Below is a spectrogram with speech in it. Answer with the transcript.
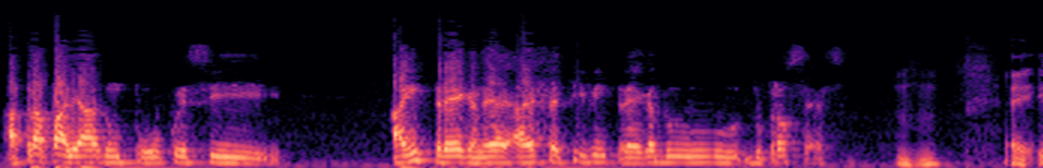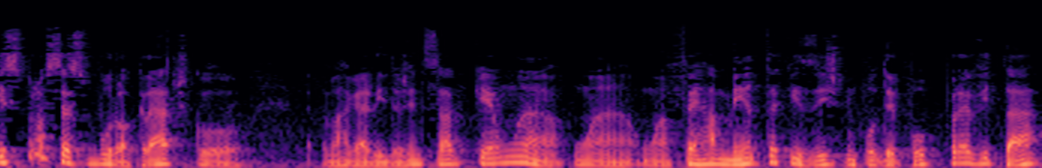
atrapalhado um pouco esse, a entrega, né, a efetiva entrega do, do processo. Uhum. É, esse processo burocrático, Margarida, a gente sabe que é uma, uma, uma ferramenta que existe no poder público para evitar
